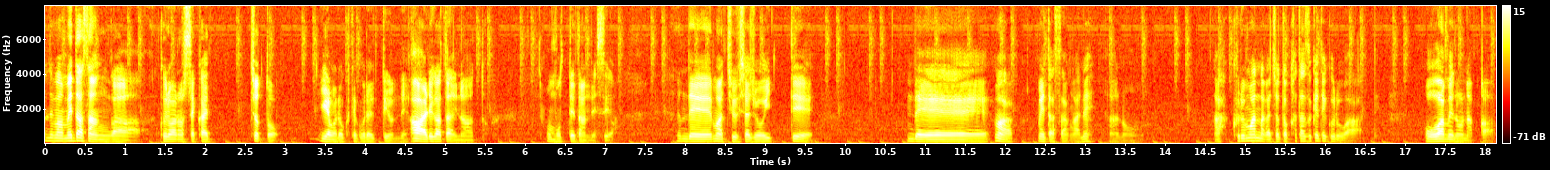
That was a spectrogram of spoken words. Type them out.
でまあメタさんが車乗せて帰ちょっと家まで送ってくれるっていうんでああありがたいなと思ってたんですよ。でまあ駐車場行ってでまあメタさんがねあのあ車の中ちょっと片付けてくるわ。って大雨の中。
